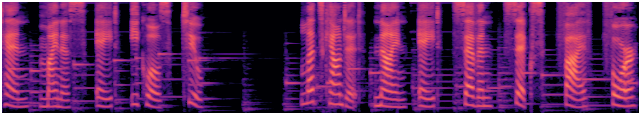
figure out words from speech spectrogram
Ten minus eight equals two. Let's count it. Nine, eight, seven, six, five, four,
